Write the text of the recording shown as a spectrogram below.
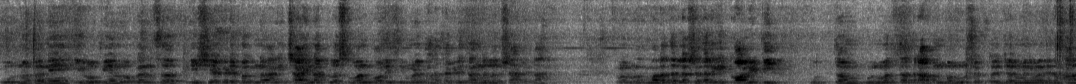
पूर्णपणे युरोपियन लोकांचं एशियाकडे बघणं आणि चायना प्लस वन पॉलिसीमुळे भारताकडे चांगलं लक्ष आलेलं आहे. मला तर लक्षात आलं की क्वालिटी उत्तम गुणवत्ता तर आपण बनवू शकतोय जर्मनीमध्ये दहा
